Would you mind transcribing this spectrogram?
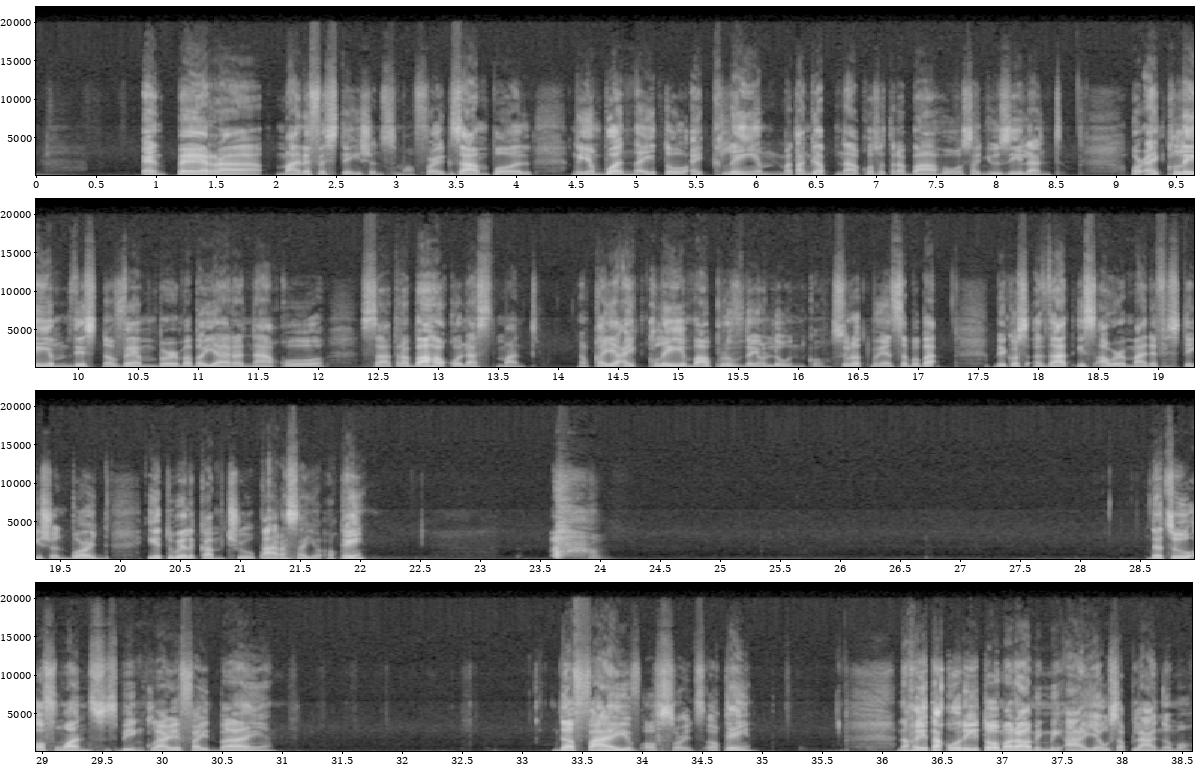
and pera manifestations mo. For example, ngayong buwan na ito, I claim matanggap na ako sa trabaho sa New Zealand. Or I claim this November mabayaran na ako sa trabaho ko last month. Kaya I claim ma-approve na yung loan ko. Sulat mo yan sa baba because that is our manifestation board. It will come true para sa'yo. Okay? The two of wands is being clarified by the five of swords. Okay. Nakita ko rito maraming may ayaw sa plano mo.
